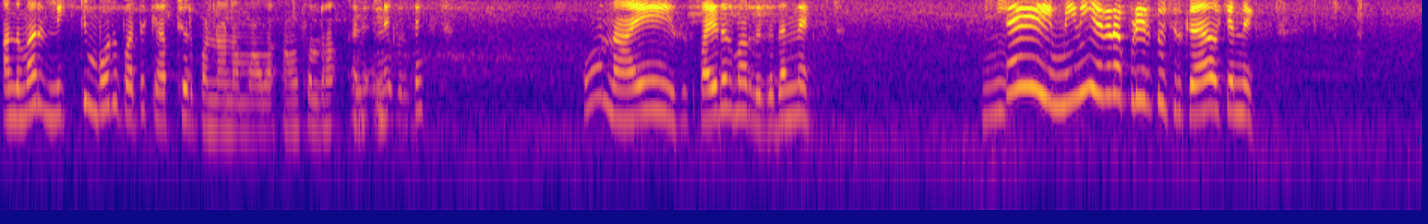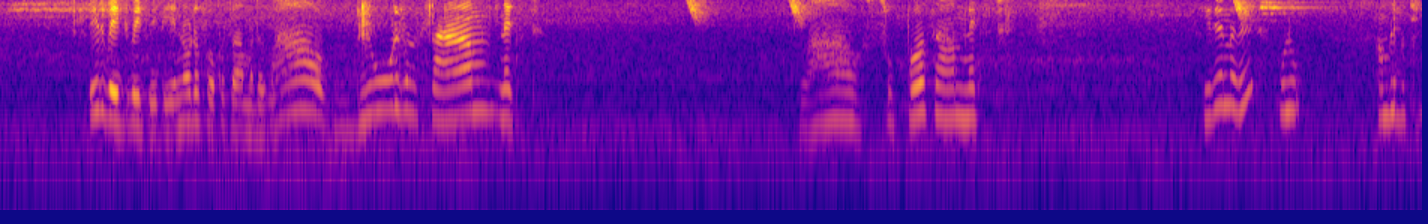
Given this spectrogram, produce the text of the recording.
அந்த மாதிரி நிற்கும் போது பார்த்து கேப்சர் பண்ணான் நம்ம அவன். அவன் சொல்கிறான் நெக்ஸ்ட் நெக்ஸ்ட் ஓ நைஸ் ஸ்பைடர் மாதிரி இருக்குது தென் நெக்ஸ்ட் ஏய் மினி என்னடா அப்படி எடுத்து வச்சிருக்க? ஓகே நெக்ஸ்ட் இரு வெயிட் வெயிட் வெயிட் என்னோட ஃபோக்கஸ் ஆக மாட்டேது wow beautiful Sam next wow super Sam next இது என்னது? உளு. அம்பளி பூச்சி.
